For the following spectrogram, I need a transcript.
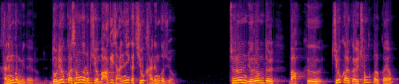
가는 겁니다, 여러분들. 노력과 상관없이 마귀 자녀니까 지옥 가는 거죠. 저는 여러분들 막 그 지옥 갈까요? 천국 갈까요?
